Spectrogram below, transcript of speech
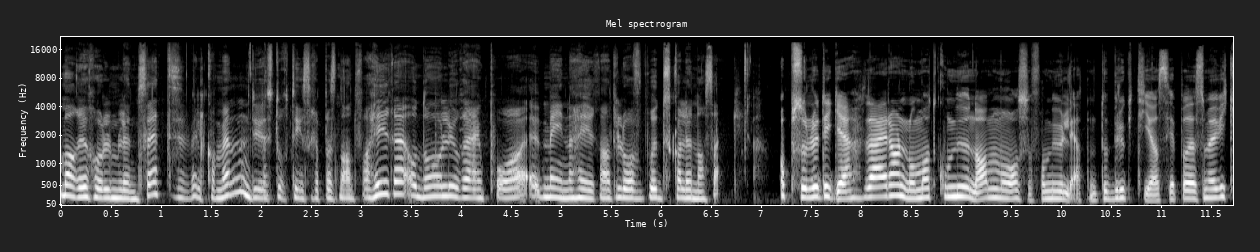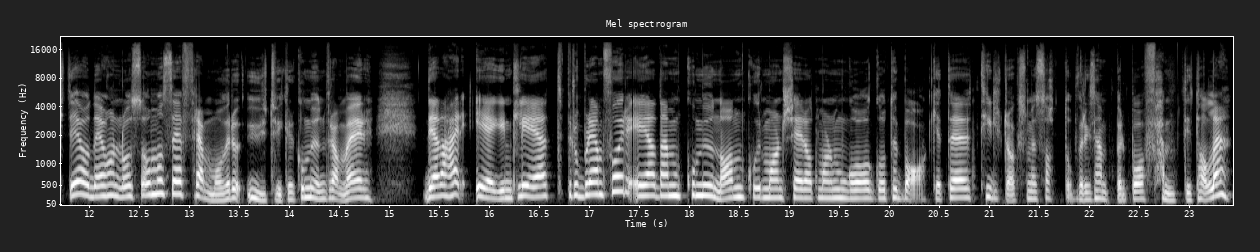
Mari Holm Lønseth, velkommen. Du er stortingsrepresentant fra Høyre. og Nå lurer jeg på, Mener Høyre at lovbrudd skal lønne seg? Absolutt ikke. Det handler om at Kommunene må også få muligheten til å bruke tida si på det som er viktig. og Det handler også om å se fremover og utvikle kommunen fremover. Det dette egentlig er et problem for, er de kommunene hvor man ser at man må gå tilbake til tiltak som er satt opp f.eks. på 50-tallet.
